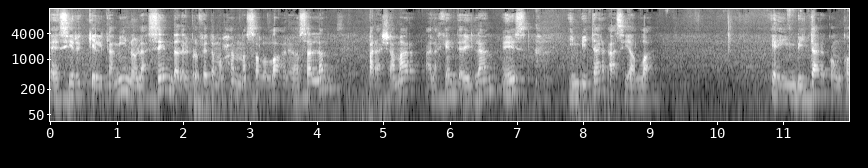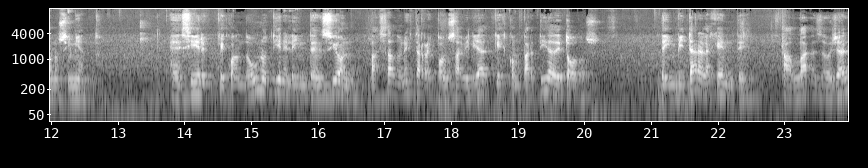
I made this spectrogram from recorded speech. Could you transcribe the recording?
Es decir, que el camino, la senda del profeta Muhammad sallallahu para llamar a la gente al Islam es invitar hacia Allah e invitar con conocimiento. Es decir, que cuando uno tiene la intención, basado en esta responsabilidad que es compartida de todos, de invitar a la gente a Allah,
